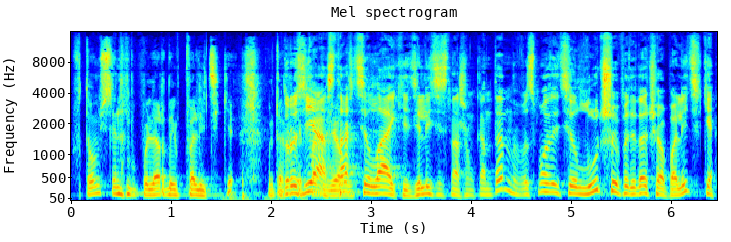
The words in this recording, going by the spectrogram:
в том числе на популярной политике. Вот Друзья, ставьте лайки, делитесь нашим контентом. Вы смотрите лучшую передачу о политике,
